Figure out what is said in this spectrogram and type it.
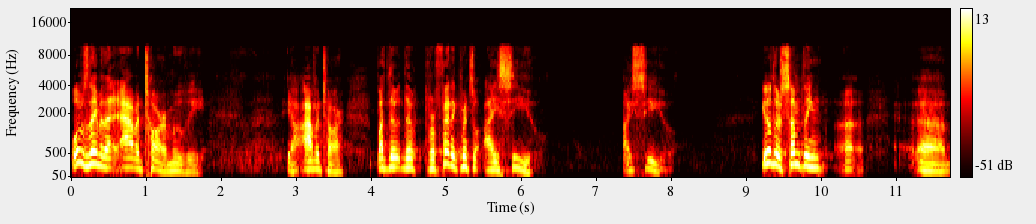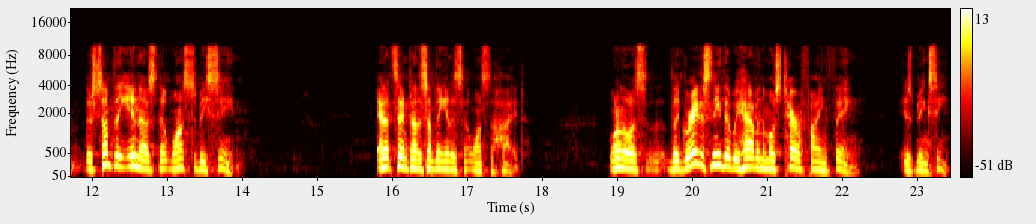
What was the name of that Avatar movie? Yeah, Avatar. But the, the prophetic principle I see you. I see you. You know, there's something, uh, uh, there's something in us that wants to be seen. And at the same time, there's something in us that wants to hide. One of those, the greatest need that we have and the most terrifying thing is being seen.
